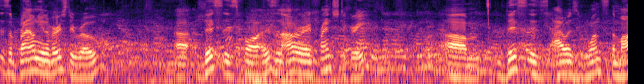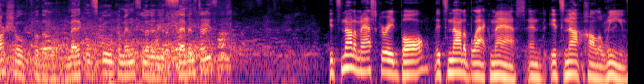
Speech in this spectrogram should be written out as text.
a Brown University robe. Uh, this is for this is an honorary French degree. Um, this is I was once the marshal for the medical school commencement in the 70s. It's not a masquerade ball, it's not a black mass, and it's not Halloween.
